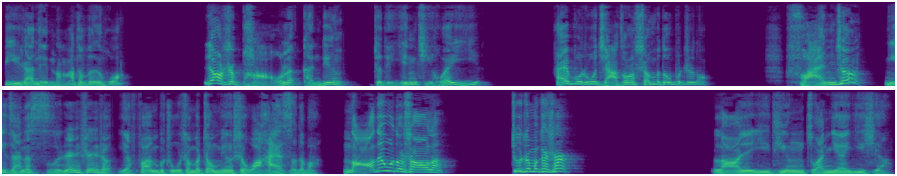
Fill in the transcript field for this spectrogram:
必然得拿他问话。要是跑了，肯定就得引起怀疑，还不如假装什么都不知道，反正。你在那死人身上也翻不出什么证明是我害死的吧？脑袋我都烧了，就这么个事儿。老爷一听，转念一想：“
